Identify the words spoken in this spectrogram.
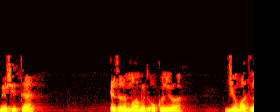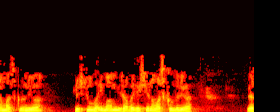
Mescitte ezan Muhammed okunuyor. Cemaat namaz kılınıyor. Resulullah İmam Mihrab'a geçiyor, namaz kıldırıyor. Ve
